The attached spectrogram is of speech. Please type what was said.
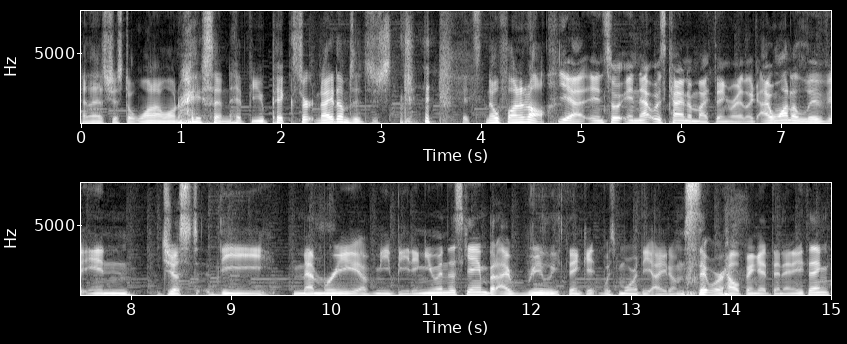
And then it's just a one-on-one race. And if you pick certain items, it's just it's no fun at all. Yeah, and so and that was kind of my thing, right? Like I want to live in just the memory of me beating you in this game, but I really think it was more the items that were helping it than anything.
